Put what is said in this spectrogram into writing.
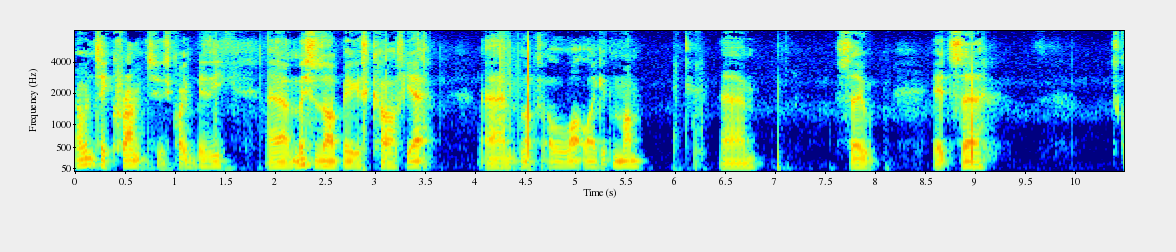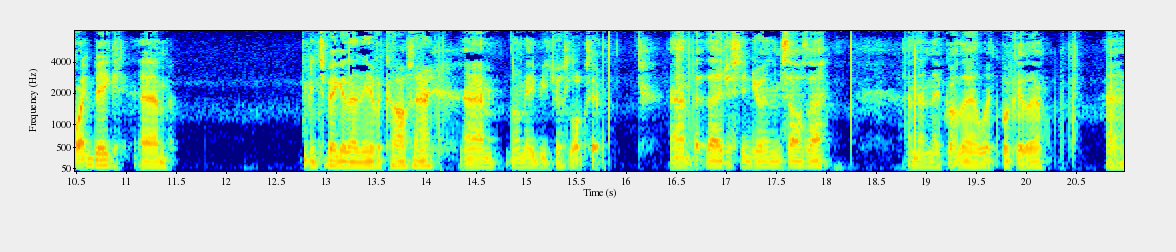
I wouldn't say cramped, it's quite busy. Um, this is our biggest calf yet. Um, looks a lot like its mum. Um, so it's uh, it's quite big. Um, it's bigger than the other calves anyway. Um, or maybe just looks it. Um, but they're just enjoying themselves there. And then they've got their lick bucket there. Uh,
